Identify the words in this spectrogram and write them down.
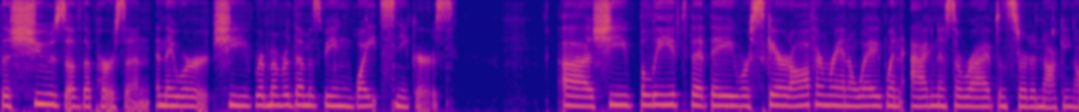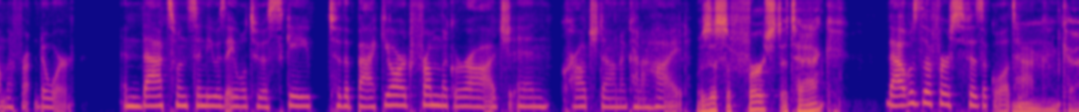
the shoes of the person. And they were, she remembered them as being white sneakers. Uh, she believed that they were scared off and ran away when Agnes arrived and started knocking on the front door. And that's when Cindy was able to escape to the backyard from the garage and crouch down and kind of hide. Was this the first attack? That was the first physical attack. Mm, okay.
